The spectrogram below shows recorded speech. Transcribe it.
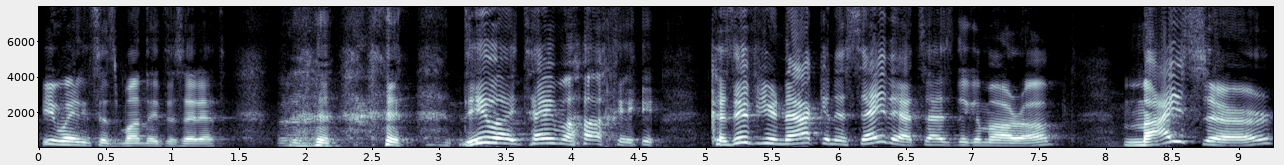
You waiting since Monday to say that? Dilay tema hachi. Because if you're not going to say that, says the Gemara, Meiser.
